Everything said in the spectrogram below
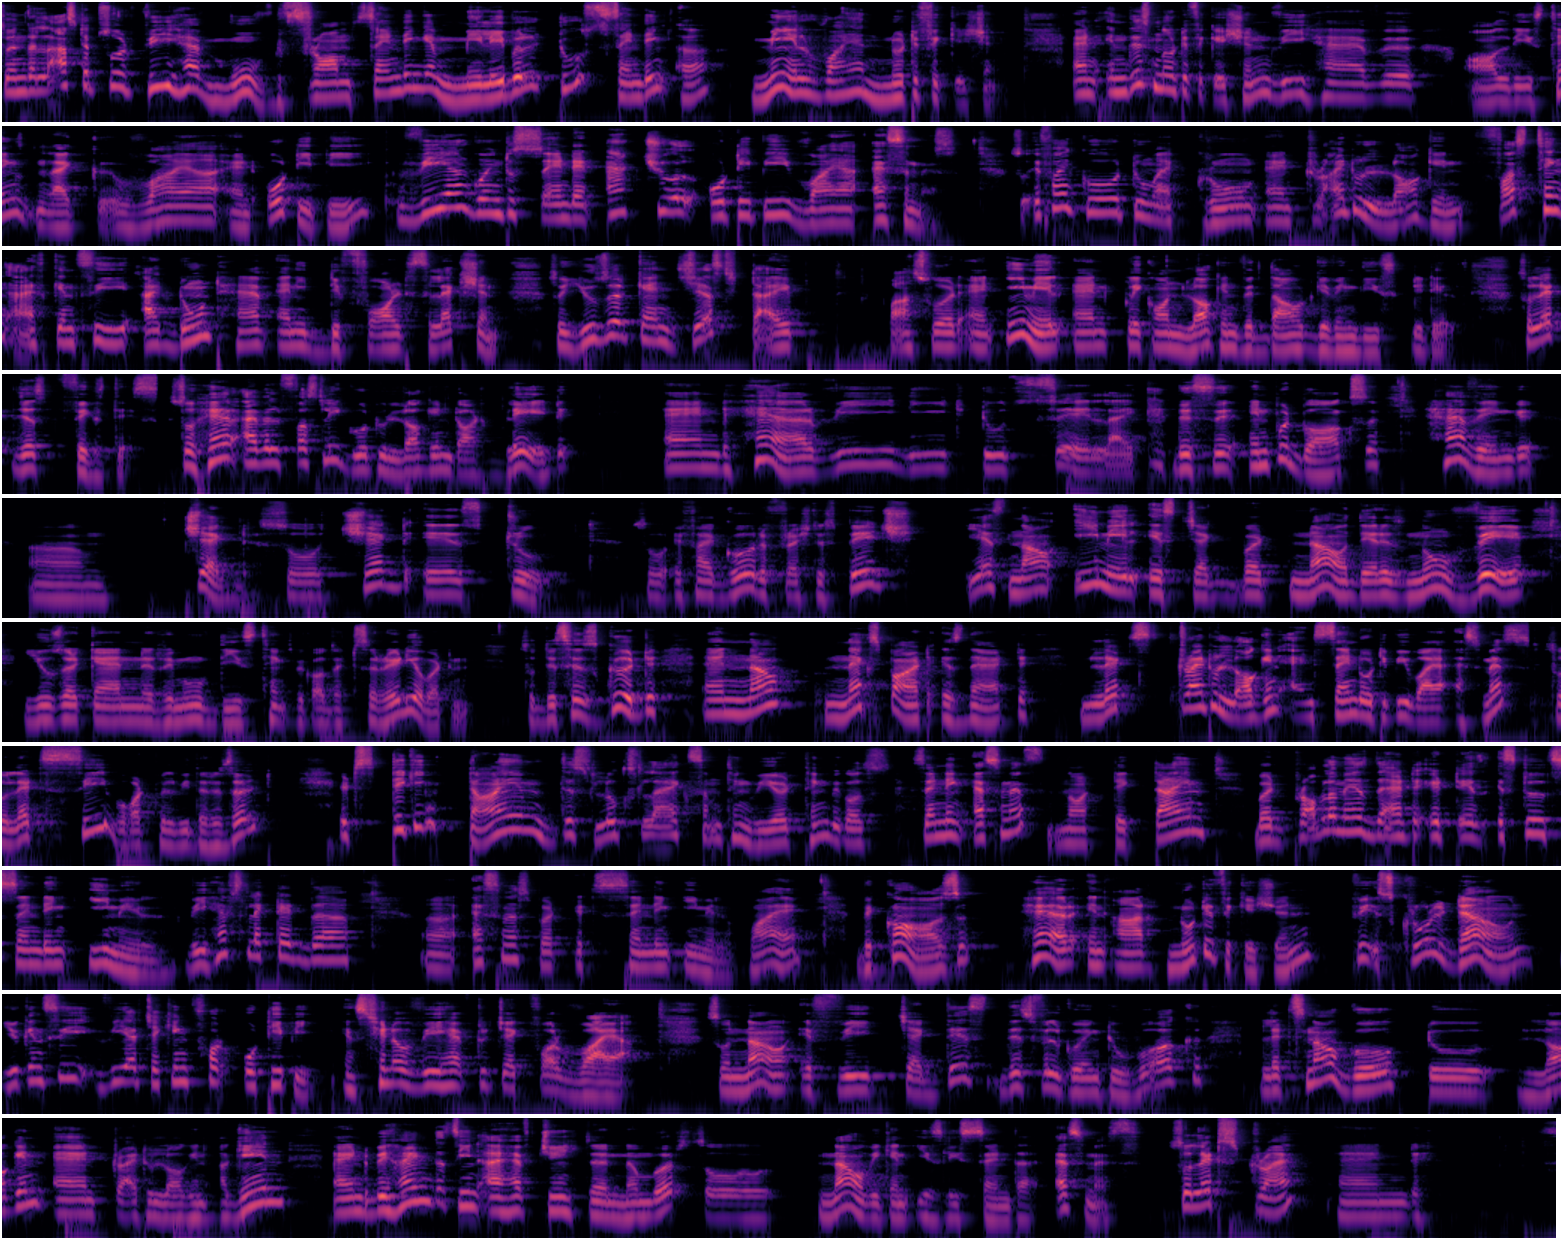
So in the last episode, we have moved from sending a mailable to sending a mail via notification. And in this notification, we have uh, all these things like via and OTP. We are going to send an actual OTP via SMS. So if I go to my Chrome and try to log in, first thing I can see, I don't have any default selection. So user can just type password and email and click on login without giving these details. So let's just fix this. So here I will firstly go to login.blade and here we need to say like this input box having um, checked. So checked is true. So if I go refresh this page, yes now email is checked but now there is no way user can remove these things because it's a radio button so this is good. And now next part is that let's try to log in and send otp via sms so let's see what will be the result. It's taking time. This looks like something weird thing because sending sms not take time. But problem is that it is still sending email. We have selected the uh, SMS but it's sending email. Why? Because here in our notification, if we scroll down, you can see we are checking for OTP instead of we have to check for via. So now if we check this, this will going to work. Let's now go to login and try to login again. And behind the scene, I have changed the number. So now we can easily send the SMS. So let's try and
